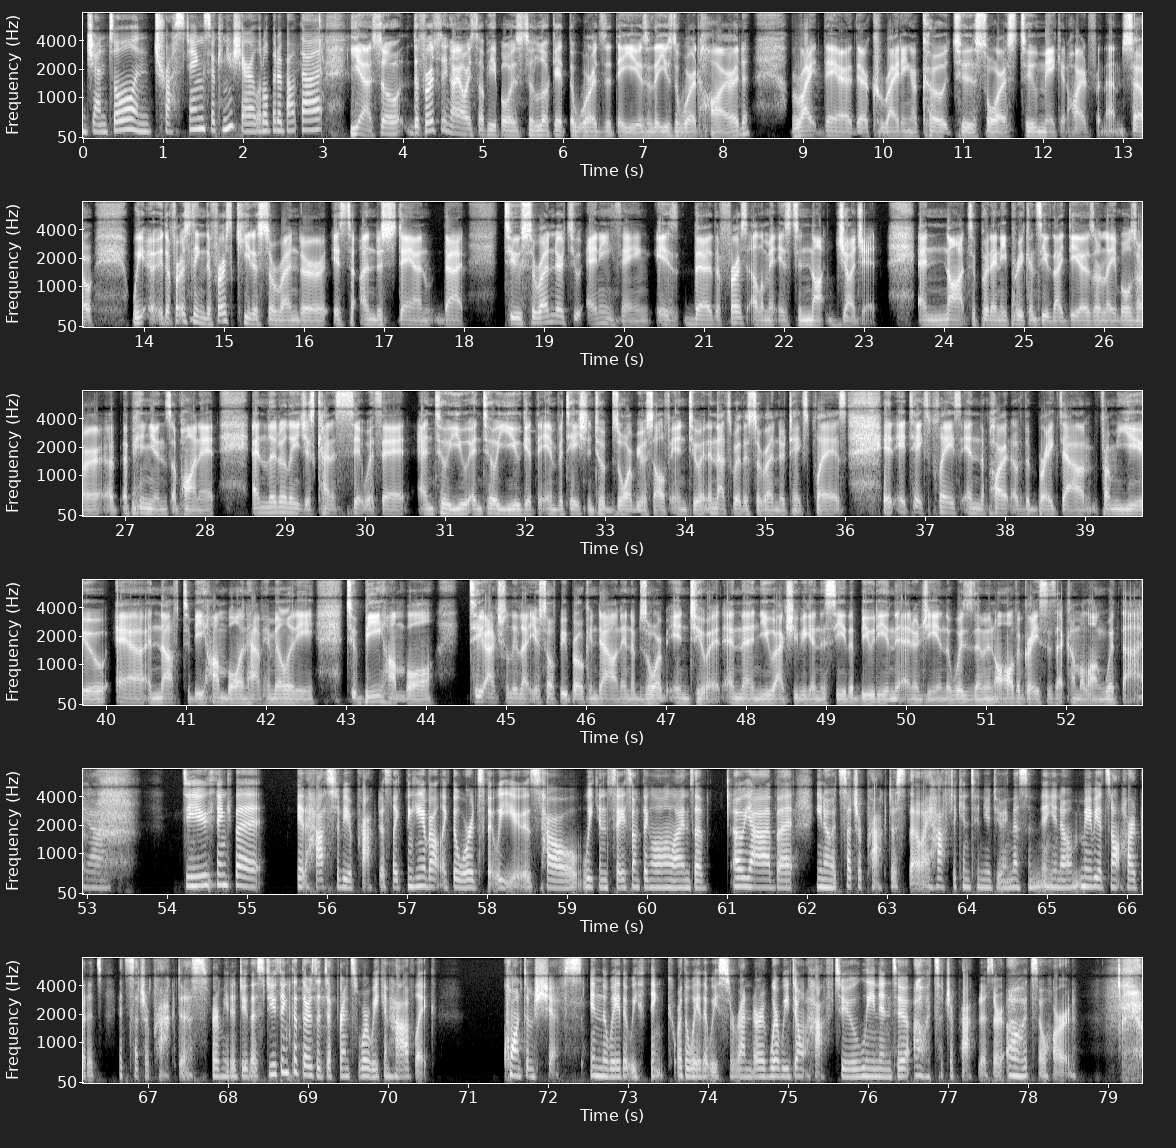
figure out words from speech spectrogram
gentle and trusting. So, can you share a little bit about that? Yeah. So, the first thing I always tell people is to look at the words that they use. If they use the word hard, right there, they're writing a code to the source to make it hard for them. So, we, uh, the first thing, the first key to surrender is to understand that to surrender to anything is the the first element is to not judge it and not to put any preconceived ideas or labels or uh, opinions upon it and literally just kind of sit with it until you until you get the invitation to absorb yourself into it. And that's where the surrender takes place. It, it takes place in the part of the breakdown from you uh, enough to be humble and have humility to be humble to actually let yourself be broken down and absorb into it. And then you actually begin to see the beauty and the energy and the wisdom and all the graces that come along with that. Yeah. Do you think that it has to be a practice? Like thinking about like the words that we use, how we can say something along the lines of, oh yeah, but you know, it's such a practice though. I have to continue doing this. And, you know, maybe it's not hard, but it's it's such a practice for me to do this. Do you think that there's a difference where we can have like quantum shifts in the way that we think or the way that we surrender, where we don't have to lean into, oh, it's such a practice or oh, it's so hard.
